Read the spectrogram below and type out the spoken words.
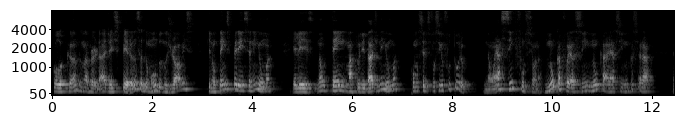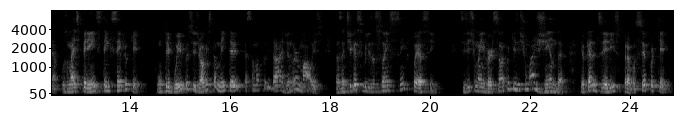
colocando, na verdade, a esperança do mundo nos jovens que não têm experiência nenhuma eles não têm maturidade nenhuma, como se eles fossem o futuro. Não é assim que funciona. Nunca foi assim, nunca é assim, nunca será. Né? Os mais experientes têm que sempre o quê? Contribuir para esses jovens também ter essa maturidade. É normal isso. Nas antigas civilizações sempre foi assim. Se existe uma inversão é porque existe uma agenda. Eu quero dizer isso para você porque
